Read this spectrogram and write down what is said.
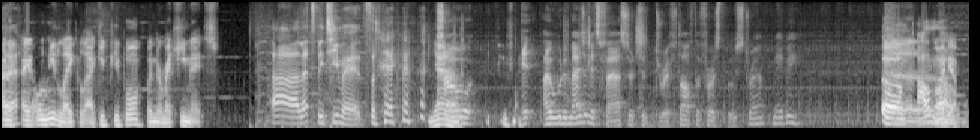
Yeah. I, I only like laggy people when they're my teammates. Ah, let's be teammates. Yeah. So, it, I would imagine it's faster to drift off the first boost ramp, maybe. Um, Uh, I don't no know.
